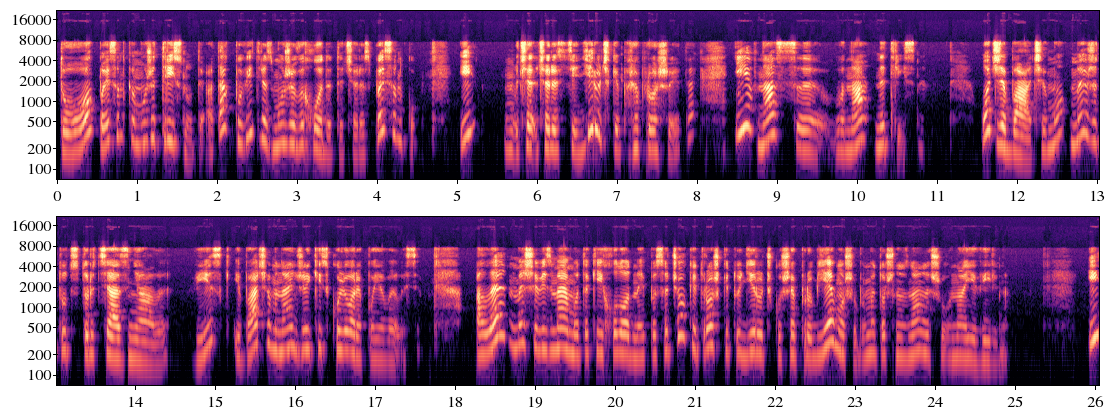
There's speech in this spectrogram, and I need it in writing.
то писанка може тріснути, а так повітря зможе виходити через писанку і через ці дірочки, перепрошую, так? і в нас е, вона не трісне. Отже, бачимо, ми вже тут з торця зняли віск і бачимо, навіть вже якісь кольори появилися. Але ми ще візьмемо такий холодний писачок і трошки ту дірочку ще проб'ємо, щоб ми точно знали, що вона є вільна. І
